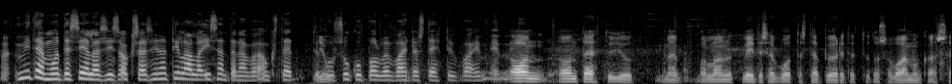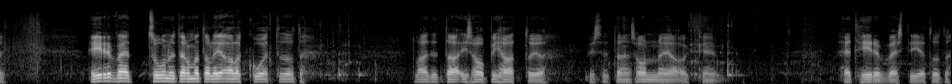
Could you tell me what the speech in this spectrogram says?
M- Miten muuten siellä siis, onko sä siinä tilalla isäntänä vai onko te joku Juu. sukupolvenvaihdos tehty vai? On, on tehty jut. Me ollaan nyt viitisen vuotta sitä pyöritetty tuossa vaimon kanssa. Hirveät suunnitelmat oli alkuun, että tuota, laitetaan iso pihatto ja pistetään sonneja oikein het hirveästi. Ja tuota,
